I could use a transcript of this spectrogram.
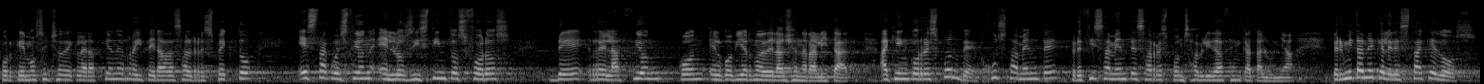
porque hemos hecho declaraciones reiteradas al respecto, esta cuestión en los distintos foros de relación con el Gobierno de la Generalitat, a quien corresponde justamente, precisamente, esa responsabilidad en Cataluña. Permítame que le destaque dos.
